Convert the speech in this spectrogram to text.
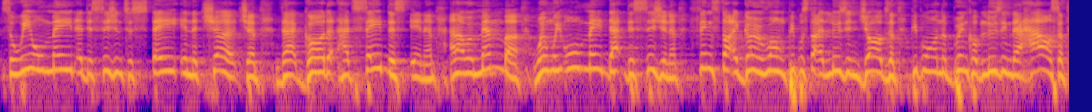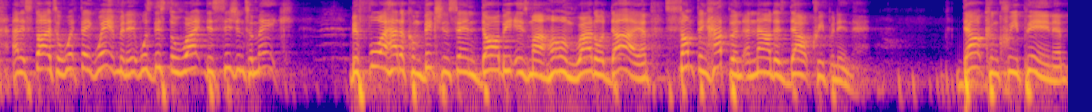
So we all made a decision to stay in the church uh, that God had saved us in. And I remember when we all made that decision, and things started going wrong. People started losing jobs, people were on the brink of losing their house, and it started to think, wait a minute, was this the right decision to make? Before I had a conviction saying Derby is my home, ride or die, something happened, and now there's doubt creeping in. Doubt can creep in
